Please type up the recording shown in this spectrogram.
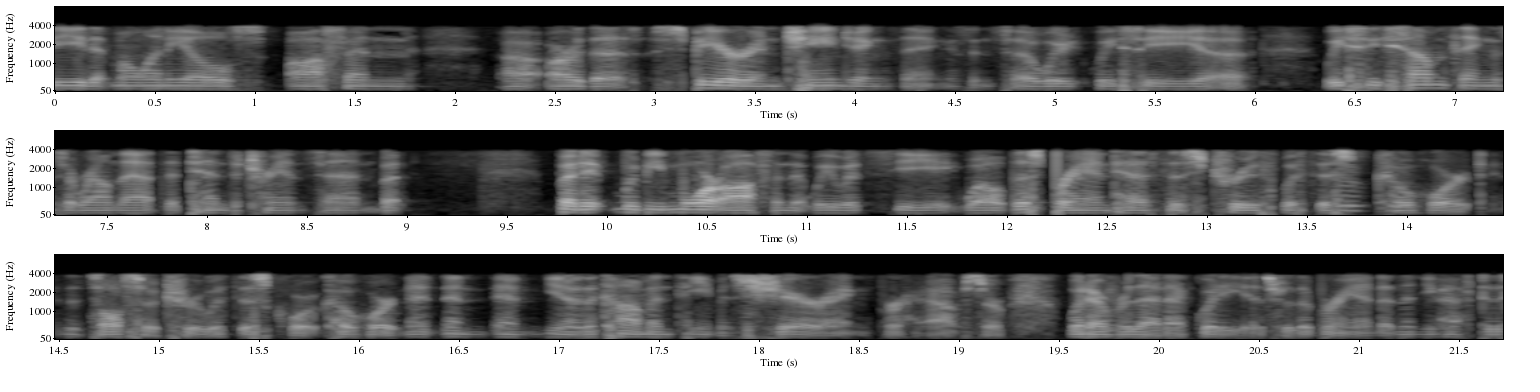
see that millennials often uh, are the spear in changing things, and so we we see uh, we see some things around that that tend to transcend, but but it would be more often that we would see, well, this brand has this truth with this mm-hmm. cohort that's also true with this co- cohort, and, and and you know the common theme is sharing, perhaps, or whatever that equity is for the brand, and then you have to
